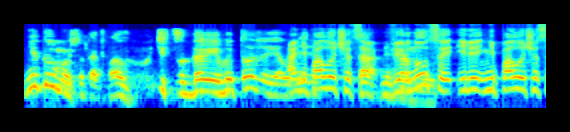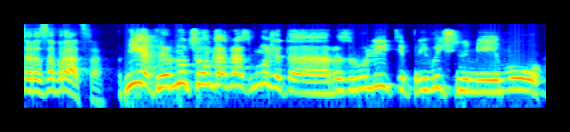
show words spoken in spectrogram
не думаю, что так получится. Да и вы тоже, я уверен. А не получится не вернуться будет. или не получится разобраться? Нет, вернуться он как раз может а разрулить привычными ему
